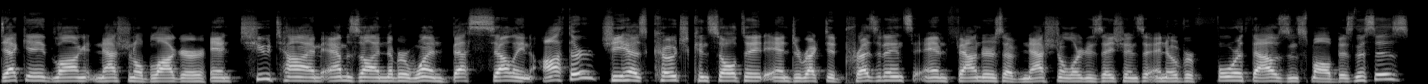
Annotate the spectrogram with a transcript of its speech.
decade long national blogger, and two time Amazon number one best selling author. She has coached, consulted, and directed presidents and founders of national organizations and over 4,000 small businesses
